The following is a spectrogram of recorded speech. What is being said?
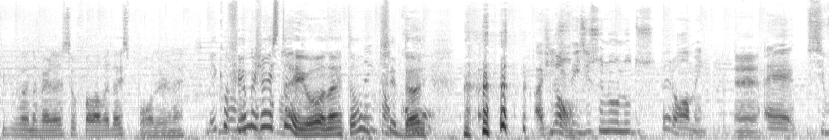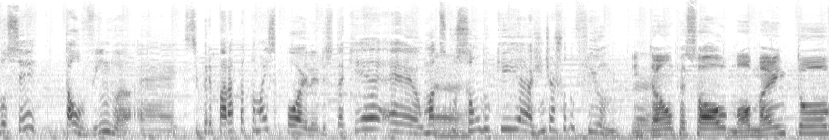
Que na verdade, se eu falar, vai dar spoiler, né? Se bem que Não, o filme já estreou, né? Então, Então, se como dane. A gente Não. fez isso no, no do Super-Homem. É. É, se você tá ouvindo, é, se preparar pra tomar spoiler. Isso daqui é, é uma discussão do que a gente achou do filme. Então, pessoal, momento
